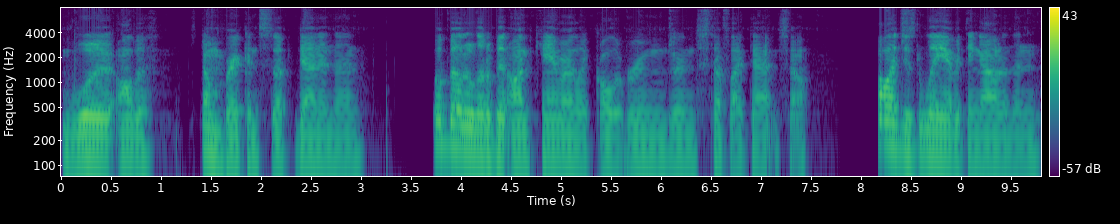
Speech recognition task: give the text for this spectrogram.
wood, all the stone brick and stuff done, and then we'll build a little bit on camera, like all the rooms and stuff like that. So probably just lay everything out and then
